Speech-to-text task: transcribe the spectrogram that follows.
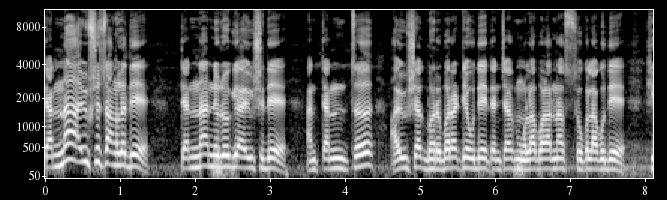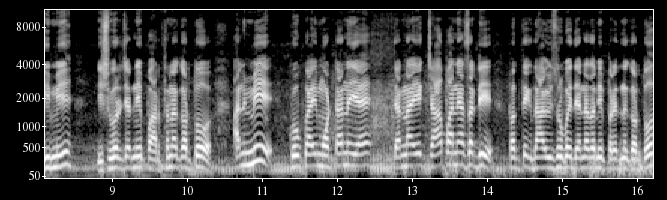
त्यांना आयुष्य चांगलं दे त्यांना निरोगी आयुष्य दे आणि त्यांचं आयुष्यात भरभराट येऊ दे त्यांच्या मुलाबाळांना सुख लागू दे. ही मी ईश्वरचरणी प्रार्थना करतो. आणि मी खूप काही मोठा नाही आहे. त्यांना एक चहा पाण्यासाठी फक्त एक दहा वीस रुपये देण्याचा मी प्रयत्न करतो.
